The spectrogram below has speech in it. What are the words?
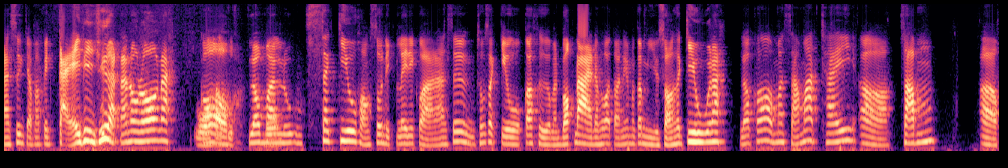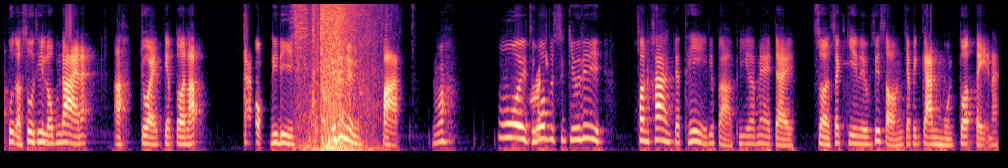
นะ ซึ่งจะมาเป็นไก่ให้พี่เชือดนะน้องๆนะ ก็ครับเรามารู้สกิลของโซนิ c เลยดีกว่านะ ซึ่งทุกสกิลก็คือมันบล็อกได้นะ เพราะว่าตอนนี้มันก็มีอยู่ 2 สกิลนะ แล้วก็มันสามารถใช้เอ่อซ้ำเอ่อคู่ต่อสู้ที่ล้มได้นะ อะจวยเตรียมตัวรับกางอกดีๆสกิลที่หนึ่งปาดเห็นปะโอ้ยถือว่าเป็นสกิลที่ค่อนข้างจะเท่หรือเปล่าพี่ก็ไม่แน่ใจ ส่วนสกิลที่ 2 จะเป็นการหมุนตัวเตะนะ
